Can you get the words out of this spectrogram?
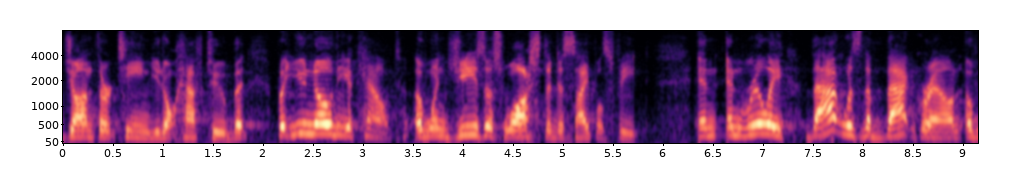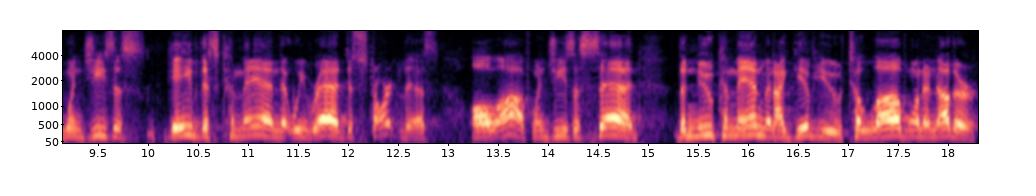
John 13, you don't have to, but, but you know the account of when Jesus washed the disciples' feet. And, and really, that was the background of when Jesus gave this command that we read to start this all off. When Jesus said, The new commandment I give you to love one another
